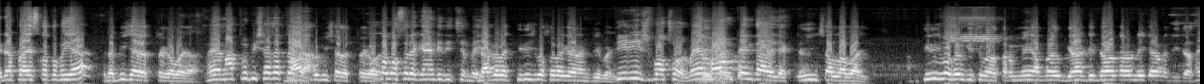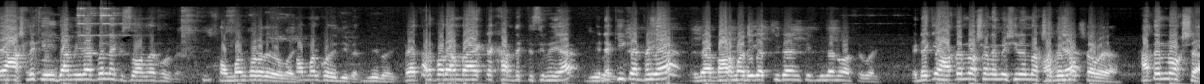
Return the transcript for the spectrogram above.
এটা প্রাইস কত ভাইয়া? এটা বিশ হাজার টাকা ভাইয়া। ভাইয়া মাত্র বিশ হাজার টাকা। মাত্র বিশ হাজার টাকা কত বছরের গ্যারান্টি দিচ্ছেন এটা ভাইয়া আপনার তিরিশ বছরের গ্যারান্টি ভাই। তিরিশ বছর। ভাইয়া জি লং টাইম তাহলে একটা। ইনশাল্লাহ ভাই। তিরিশ বছর কিছু না তার মেয়ে আপনার গ্যারান্টি দেওয়ার কারণে এই কারণে দিতে ভাইয়া আসলে কি এই দামি রাখবেন না কিছু করবেন সম্মান করে দেবে ভাই। সম্মান করে দিবেন। জি ভাই। ভাইয়া তারপরে আমরা একটা দেখতেছি ভাইয়া। এটা কি ভাইয়া? এটা বারমাডিকা চিটাং টিক মিলানো আছে ভাই। এটা কি হাতের নকশা না মেশিনের নকশা ভাইয়া? নকশা ভাইয়া। হাতের নকশা?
